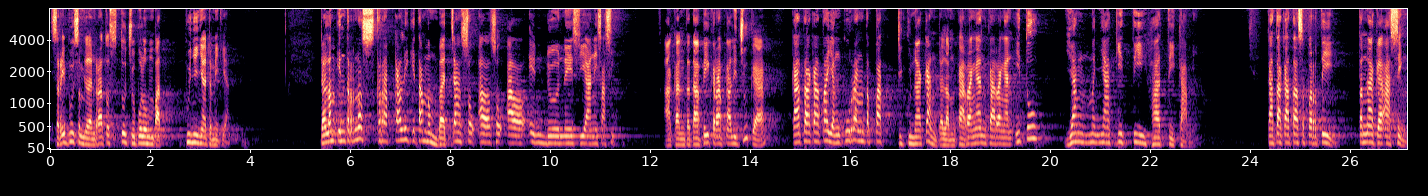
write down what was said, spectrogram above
1974. Bunyinya demikian. Dalam Internos kerap kali kita membaca soal-soal Indonesianisasi. Akan tetapi kerap kali juga kata-kata yang kurang tepat digunakan dalam karangan-karangan itu yang menyakiti hati kami. Kata-kata seperti tenaga asing,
